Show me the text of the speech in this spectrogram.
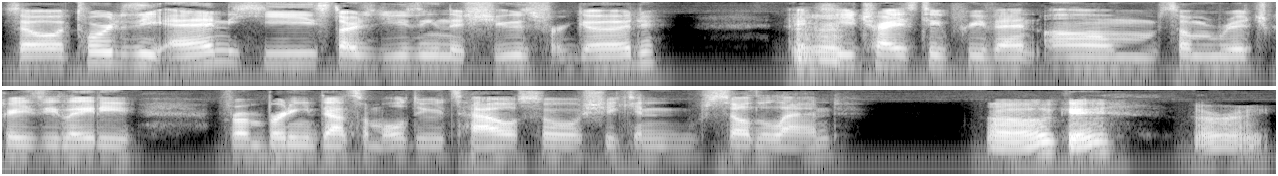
So towards the end, he starts using the shoes for good, and Mhm. he tries to prevent um some rich crazy lady from burning down some old dude's house so she can sell the land. Oh, okay. All right.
